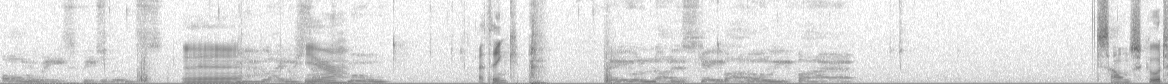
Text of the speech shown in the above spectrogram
Always vigilance. Uh, Keep line of sight. here? I think. They will not escape our holy fire. Sounds good.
